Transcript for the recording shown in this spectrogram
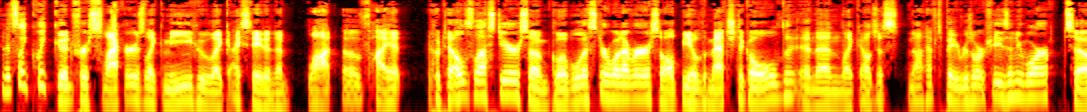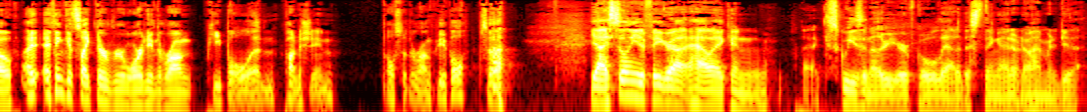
And it's like quite good for slackers like me who like I stayed in a lot of Hyatt hotels last year, so I'm globalist or whatever, so I'll be able to match to gold and then like I'll just not have to pay resort fees anymore. So I, I think it's like they're rewarding the wrong people and punishing also the wrong people. So Huh. Yeah, I still need to figure out how I can uh, squeeze another year of gold out of this thing. I don't know how I'm going to do that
